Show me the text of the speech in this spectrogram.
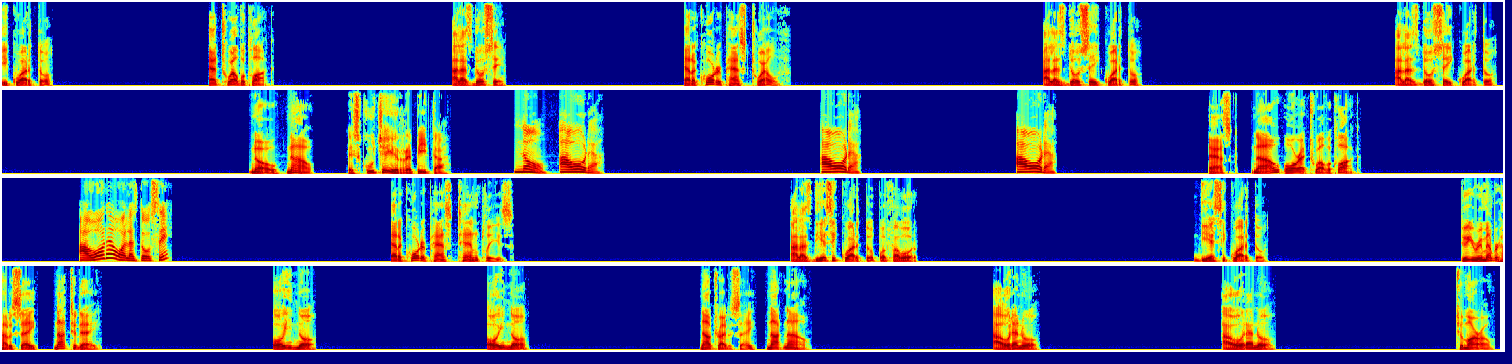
Y cuarto. At 12 o'clock. A las doce. At a quarter past 12. A las doce y cuarto. A las doce y cuarto. No, now. Escuche y repita. No, ahora. Ahora. Ahora. Ask, now or at 12 o'clock? ¿Ahora o a las doce? At a quarter past 10, please. A las diez y cuarto, por favor. Diez y cuarto. Do you remember how to say, not today? Hoy no. Hoy no. Now try to say, not now. Ahora no. Ahora no. Tomorrow.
